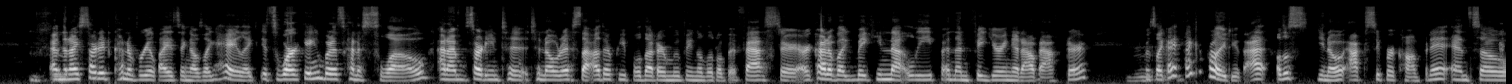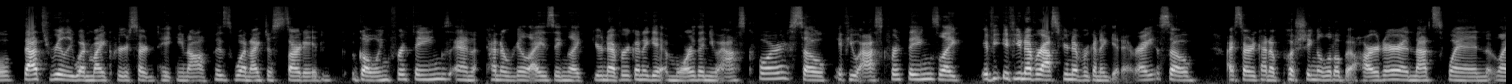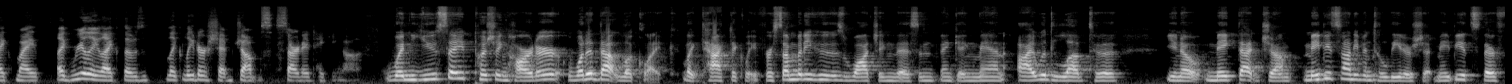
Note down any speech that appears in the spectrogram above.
And then I started kind of realizing I was like, hey, like it's working, but it's kind of slow. And I'm starting to to notice that other people that are moving a little bit faster are kind of like making that leap and then figuring it out after. I was like, I, I, could probably do that. I'll just, you know, act super confident. And so that's really when my career started taking off, is when I just started going for things and kind of realizing like you're never going to get more than you ask for. So if you ask for things, like if you, if you never ask, you're never going to get it. Right. So I started kind of pushing a little bit harder. And that's when like my, like really like those like leadership jumps started taking off. When you say pushing harder, what did that look like, like tactically, for somebody who's watching this and thinking, man, I would love to, you know, make that jump? Maybe it's not even to leadership, maybe it's their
